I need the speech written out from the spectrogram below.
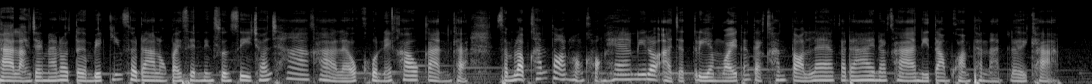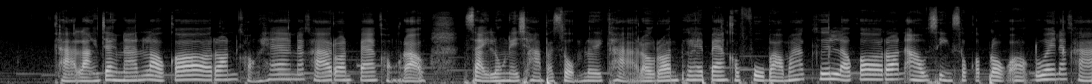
ค่ะ หลังจากนั้นเราเติมเบกกิ้งโซดาลงไปเศษหนึ่งส่วนสี่ช้อนชาค่ะ แล้วคนให้เข้ากันค่ะสำหรับขั้นตอนของของแห้งนี่เราอาจจะเตรียมไว้ตั้งแต่ขั้นตอนแรกก็ได้นะคะอันนี้ตามความถนัดเลยค่ะค่ะหลังจากนั้นเราก็ร่อนของแห้งนะคะ ร่อนแป้งของเราใส่ลงในชามผสมเลยค่ะ เราร่อนเพื่อให้แป้งเขาฟูเบามากขึ้น แล้วก็ร่อนเอาสิ่งสกปรกออกด้วยนะคะ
